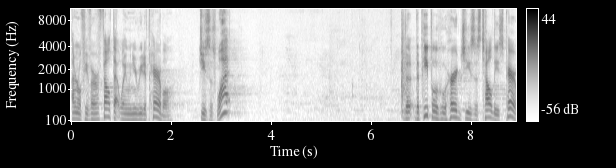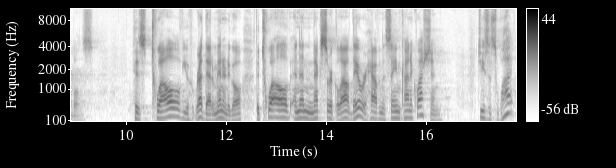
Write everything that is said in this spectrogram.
I don't know if you've ever felt that way when you read a parable. Jesus, what? The, the people who heard Jesus tell these parables, his 12, you read that a minute ago, the 12, and then the next circle out, they were having the same kind of question. Jesus, what?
